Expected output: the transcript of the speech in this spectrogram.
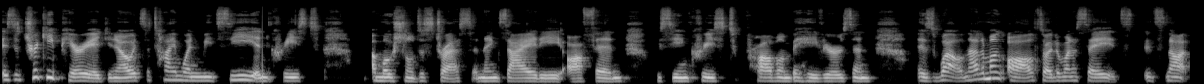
is a tricky period. You know, it's a time when we see increased emotional distress and anxiety often we see increased problem behaviors and as well not among all so i don't want to say it's it's not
